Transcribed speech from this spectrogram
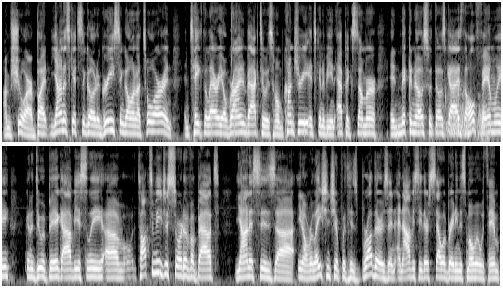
I'm sure. But Giannis gets to go to Greece and go on a tour and, and take the Larry O'Brien back to his home country. It's going to be an epic summer in Mykonos with those guys. The whole family going to do it big, obviously. Um, talk to me just sort of about Giannis's, uh, you know, relationship with his brothers, and, and obviously they're celebrating this moment with him.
